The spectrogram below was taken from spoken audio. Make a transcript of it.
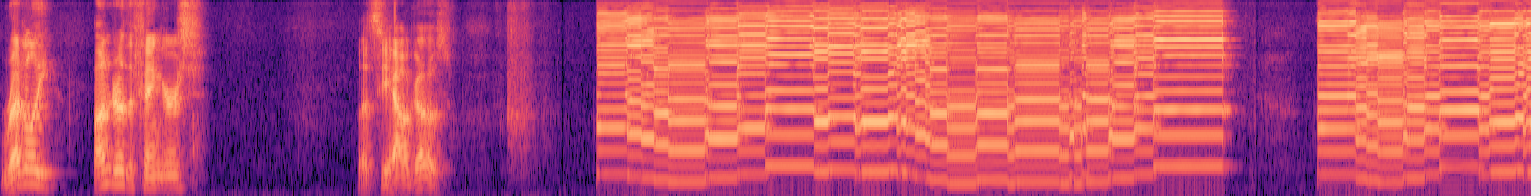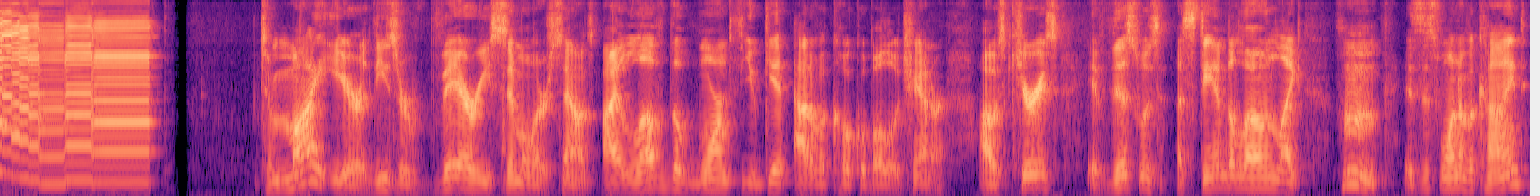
readily under the fingers. Let's see how it goes. to my ear, these are very similar sounds. I love the warmth you get out of a Cocobolo chanter. I was curious if this was a standalone, like, hmm, is this one of a kind?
